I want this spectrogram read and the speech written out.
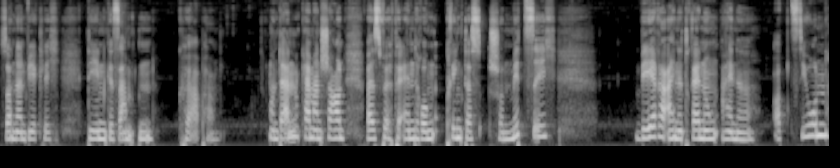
sondern wirklich den gesamten Körper. Und dann kann man schauen, was für Veränderungen bringt das schon mit sich. Wäre eine Trennung eine Option?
